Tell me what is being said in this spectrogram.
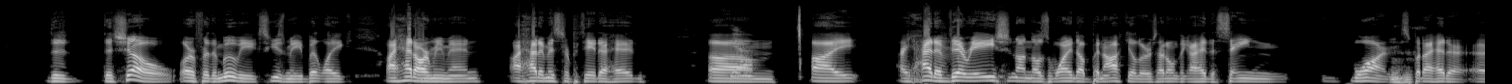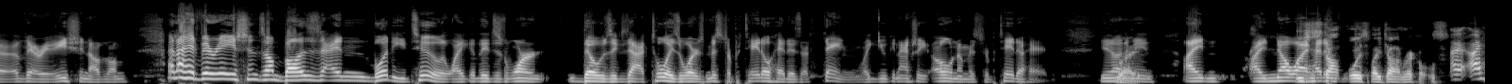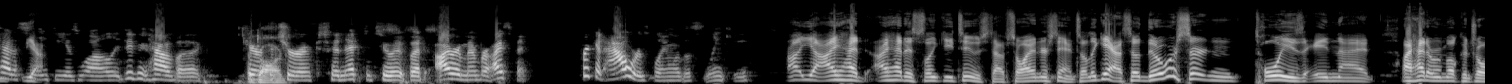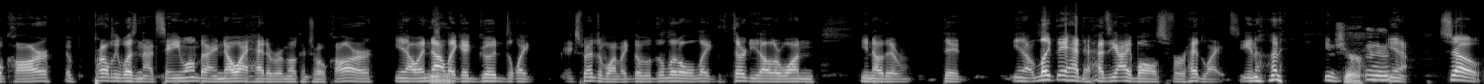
the the show or for the movie, excuse me. But like, I had Army Men, I had a Mister Potato Head, um, I I had a variation on those wind up binoculars. I don't think I had the same ones, Mhm. but I had a, a variation of them, and I had variations on Buzz and Woody too. Like they just weren't those exact toys. Whereas Mr. Potato Head is a thing. Like you can actually own a Mr. Potato Head. You know what I mean? I I know He's I had not a, voiced by Don Rickles. I, I had a Yeah. Slinky as well. It didn't have a dog. caricature connected to it, but I remember I spent freaking hours playing with a Slinky. Uh, yeah, I had I had a slinky too stuff, so I understand. So like, yeah, so there were certain toys in that. I had a remote control car. It probably wasn't that same one, but I know I had a remote control car. You know, and not Mhm. like a good like expensive one, like the the little like thirty dollar one. You know that that you know like they had has the eyeballs for headlights. You know, what I mean? Sure. Mm. you know. So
